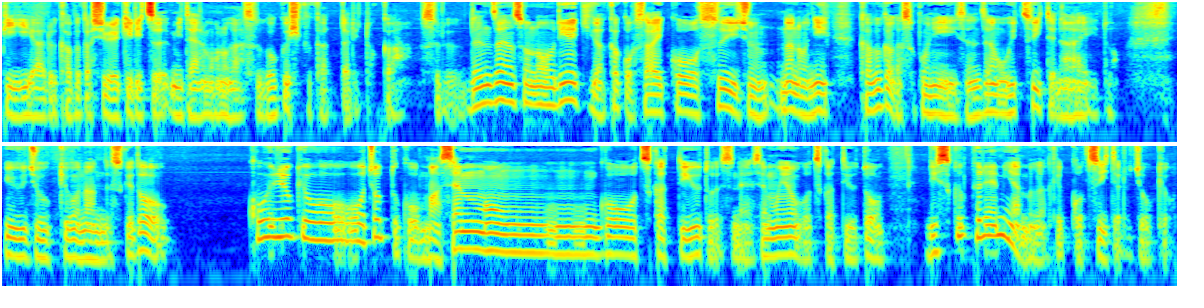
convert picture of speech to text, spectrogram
PR 株価収益率みたいなものがすごく低かったりとかする。全然その利益が過去最高水準なのに株価がそこに全然追いついてないという状況なんですけど、こういう状況をちょっとこう、まあ、専門語を使って言うとですね、専門用語を使って言うと、リスクプレミアムが結構ついてる状況っ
